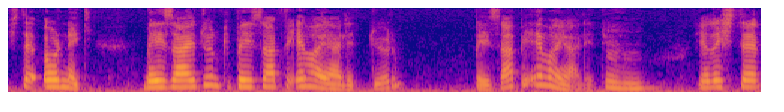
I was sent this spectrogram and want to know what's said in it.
İşte örnek Beyza'ya diyorum ki Beyza bir ev hayal et diyorum. Beyza bir ev hayal ediyor. Hı hı. Ya da işte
